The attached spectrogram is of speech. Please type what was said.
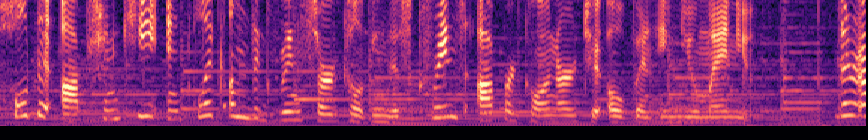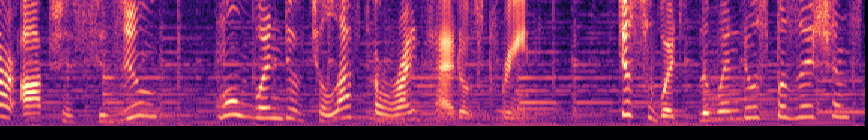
hold the Option key and click on the green circle in the screen's upper corner to open a new menu. There are options to zoom, move window to left or right side of screen. To switch the window's positions,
